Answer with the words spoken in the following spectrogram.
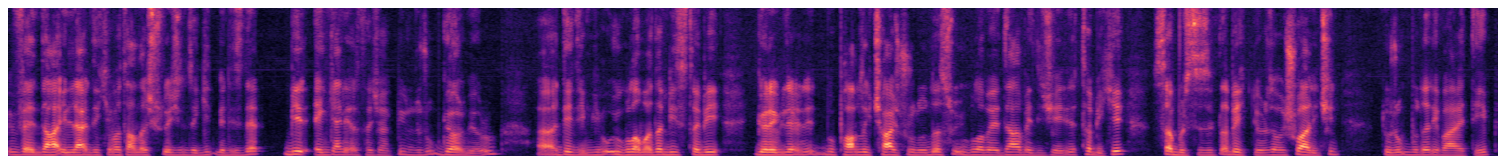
ve daha ilerideki vatandaş sürecinize gitmenizde bir engel yaratacak bir durum görmüyorum. E, dediğim gibi uygulamada biz tabii görevlilerinin bu public charge rule'u nasıl uygulamaya devam edeceğini tabii ki sabırsızlıkla bekliyoruz ama şu an için durum bundan ibaret deyip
